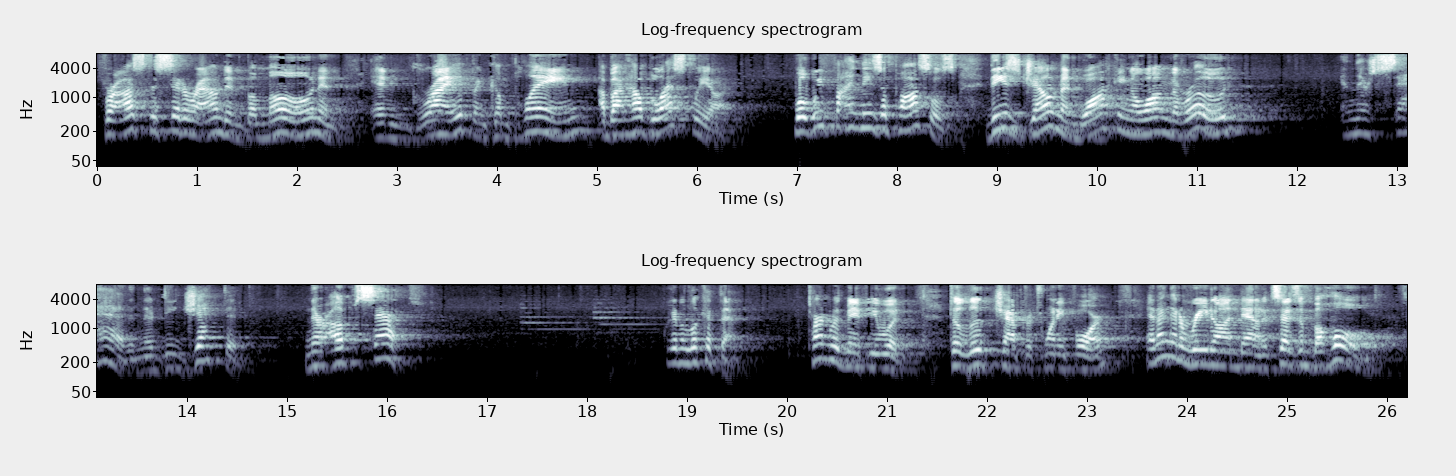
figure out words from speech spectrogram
for us to sit around and bemoan and, and gripe and complain about how blessed we are. Well, we find these apostles, these gentlemen walking along the road, and they're sad and they're dejected and they're upset. We're going to look at them. Turn with me, if you would, to Luke chapter 24, and I'm going to read on down. It says, And behold,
